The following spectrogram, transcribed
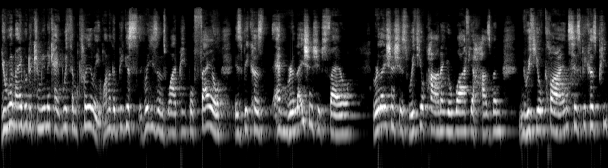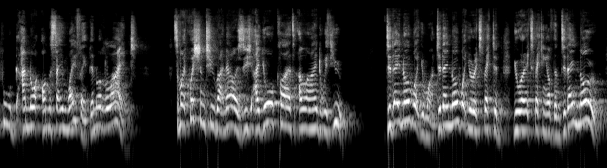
You weren't able to communicate with them clearly. One of the biggest reasons why people fail is because, and relationships fail, relationships with your partner, your wife, your husband, with your clients is because people are not on the same wavelength. They're not aligned. So my question to you right now is, are your clients aligned with you? Do they know what you want? Do they know what you're expected, you are expecting of them? Do they know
